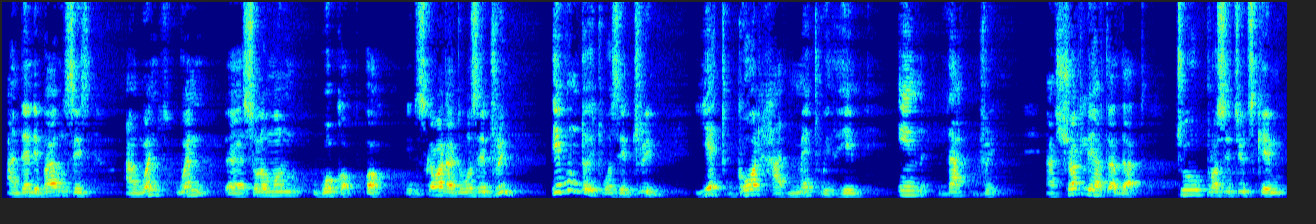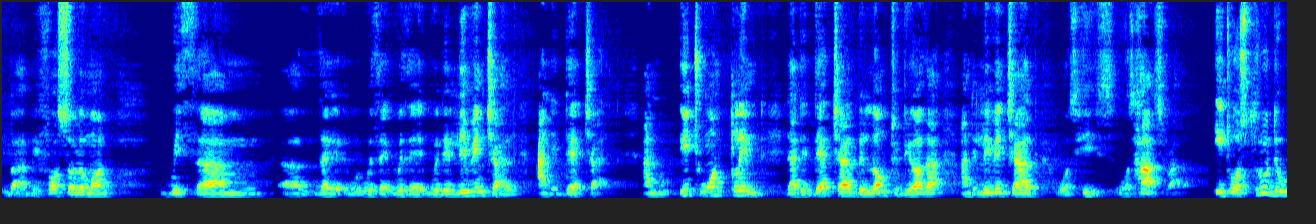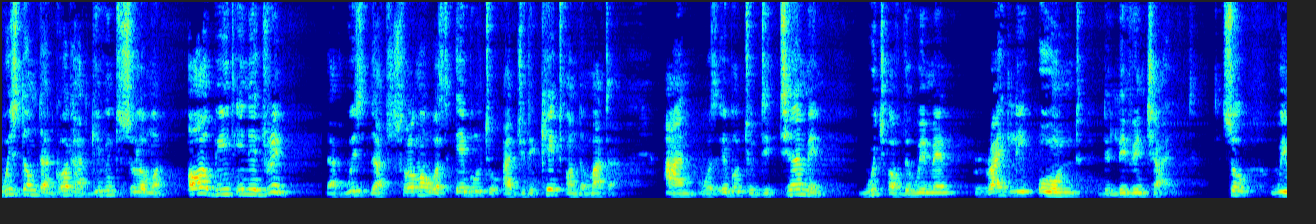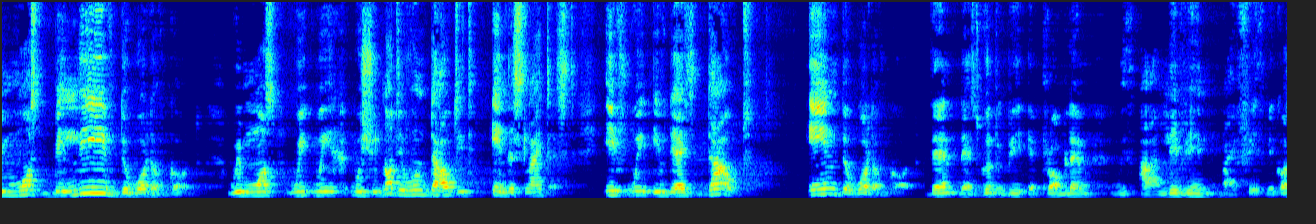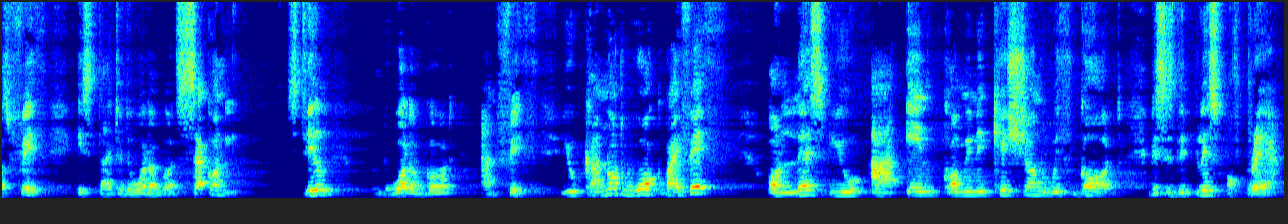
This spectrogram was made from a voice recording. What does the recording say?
And then the Bible says, and when, when uh, Solomon woke up, oh, he discovered that it was a dream. Even though it was a dream, yet God had met with him in that dream. And shortly after that, two prostitutes came uh, before Solomon with um, uh, the, with, a, with, a, with a living child and a dead child. And each one claimed that the dead child belonged to the other and the living child was his, was hers rather. It was through the wisdom that God had given to Solomon, albeit in a dream, that, that Solomon was able to adjudicate on the matter and was able to determine which of the women rightly owned the living child. So we must believe the word of God. We must we, we, we should not even doubt it in the slightest. If we if there's doubt in the word of God, then there's going to be a problem with our living by faith because faith is tied to the word of God. Secondly, still the word of God and faith. You cannot walk by faith unless you are in communication with God. This is the place of prayer.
